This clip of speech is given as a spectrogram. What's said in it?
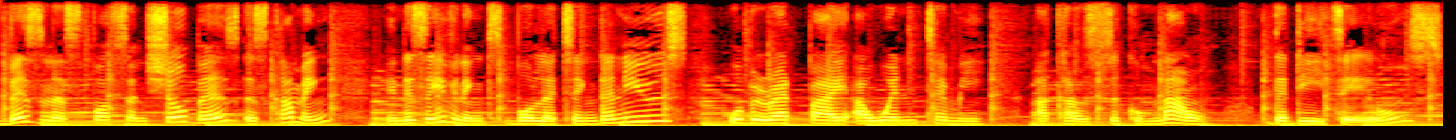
business, sports, and showbiz is coming in this evening's bulletin. The news will be read by Awentemi Akansukum. Now, the details.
